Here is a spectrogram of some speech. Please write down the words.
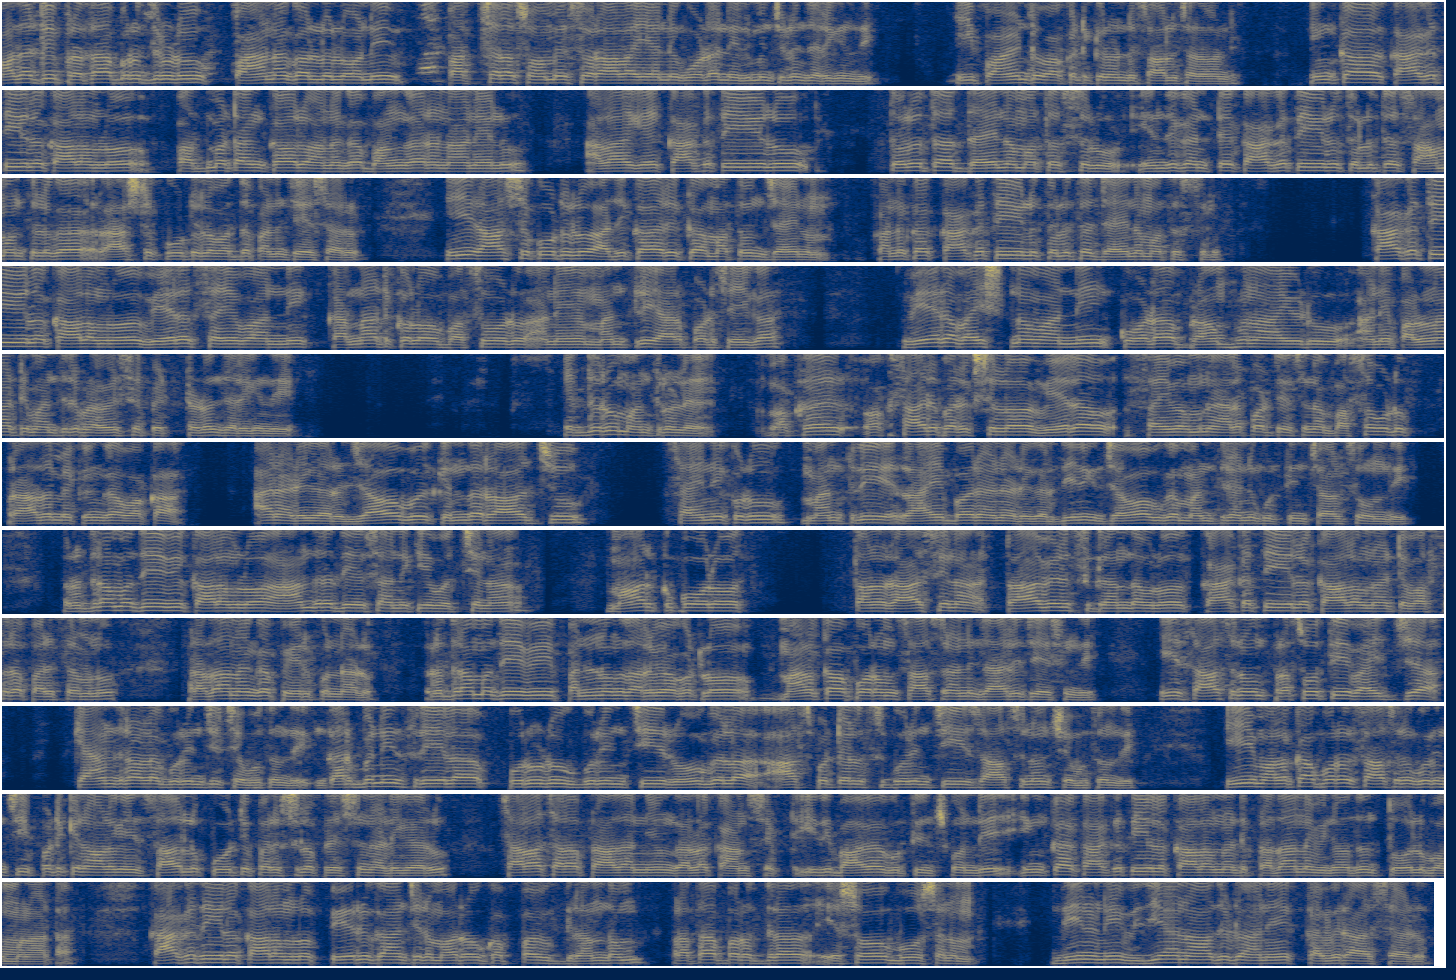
మొదటి ప్రతాపరుద్రుడు పానగల్లులోని పచ్చల సోమేశ్వర ఆలయాన్ని కూడా నిర్మించడం జరిగింది. ఈ పాయింట్ ఒకటికి రెండు సార్లు చదవండి. ఇంకా కాకతీయుల కాలంలో పద్మటంకాలు అనగా బంగారు నాణేలు అలాగే కాకతీయులు తొలుత జైన మతస్థులు. ఎందుకంటే కాకతీయులు తొలుత సామంతులుగా రాష్ట్రకూటుల వద్ద పనిచేశారు. ఈ రాష్ట్రకూటులు అధికారిక మతం జైనం. కనుక కాకతీయులు తొలుత జైన మతస్థులు. కాకతీయుల కాలంలో వీరశైవాన్ని కర్ణాటకలో బసవుడు అనే మంత్రి ఏర్పాటు చేయగా వీర వైష్ణవాన్ని కూడా బ్రాహ్మణాయుడు అనే పలనాటి మంత్రి ప్రవేశపెట్టడం జరిగింది. ఇద్దరు మంత్రులే. ఒక ఒకసారి పరీక్షలో వీర శైవమును ఏర్పాటు చేసిన బసవుడు ప్రాథమికంగా ఒక అని అడిగారు. జవాబు కింద రాజు సైనికుడు మంత్రి రాయబారి అని అడిగారు. దీనికి జవాబుగా మంత్రి అని గుర్తించాల్సి ఉంది. రుద్రమదేవి కాలంలో ఆంధ్రదేశానికి వచ్చిన మార్కుపోలో తను రాసిన ట్రావెల్స్ గ్రంథంలో కాకతీయుల కాలం నాటి వస్త్ర పరిశ్రమను ప్రధానంగా పేర్కొన్నాడు. రుద్రమ్మదేవి పన్నెండు వందల అరవై ఒకటిలో మల్కాపురం శాసనాన్ని జారీ చేసింది. ఈ శాసనం ప్రసూతి వైద్య కేంద్రాల గురించి చెబుతుంది. గర్భిణీ స్త్రీల పురుడు గురించి రోగుల హాస్పిటల్స్ గురించి ఈ శాసనం చెబుతుంది. ఈ మల్కాపురం శాసనం గురించి ఇప్పటికీ నాలుగైదు సార్లు పోటీ పరీక్షలో ప్రశ్నలు అడిగారు. చాలా చాలా ప్రాధాన్యం గల కాన్సెప్ట్. ఇది బాగా గుర్తుంచుకోండి. ఇంకా కాకతీయుల కాలం నాటి ప్రధాన వినోదం తోలు బొమ్మలాట కాకతీయుల కాలంలో పేరుగాంచిన మరో గొప్ప గ్రంథం ప్రతాపరుద్ర యశోభూషణం దీనిని విజయనాథుడు అనే కవి రాశాడు.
